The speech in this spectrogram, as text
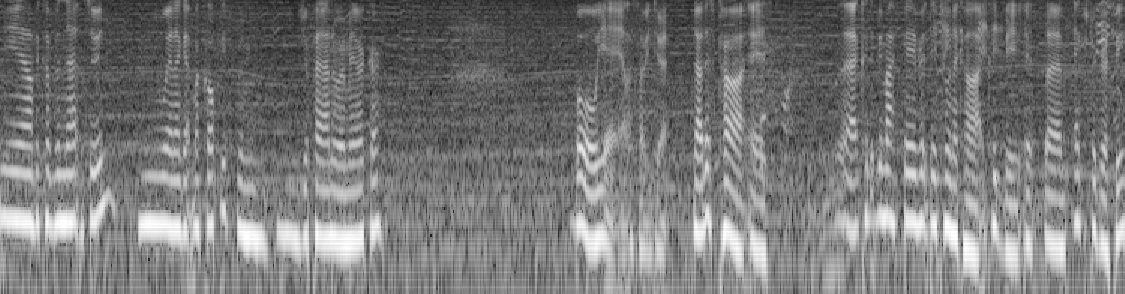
Yeah, I'll be covering that soon when I get my copy from Japan or America. Oh yeah, that's how you do it. Now this car is, uh, could it be my favourite Daytona car? It could be. It's um, extra grippy,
